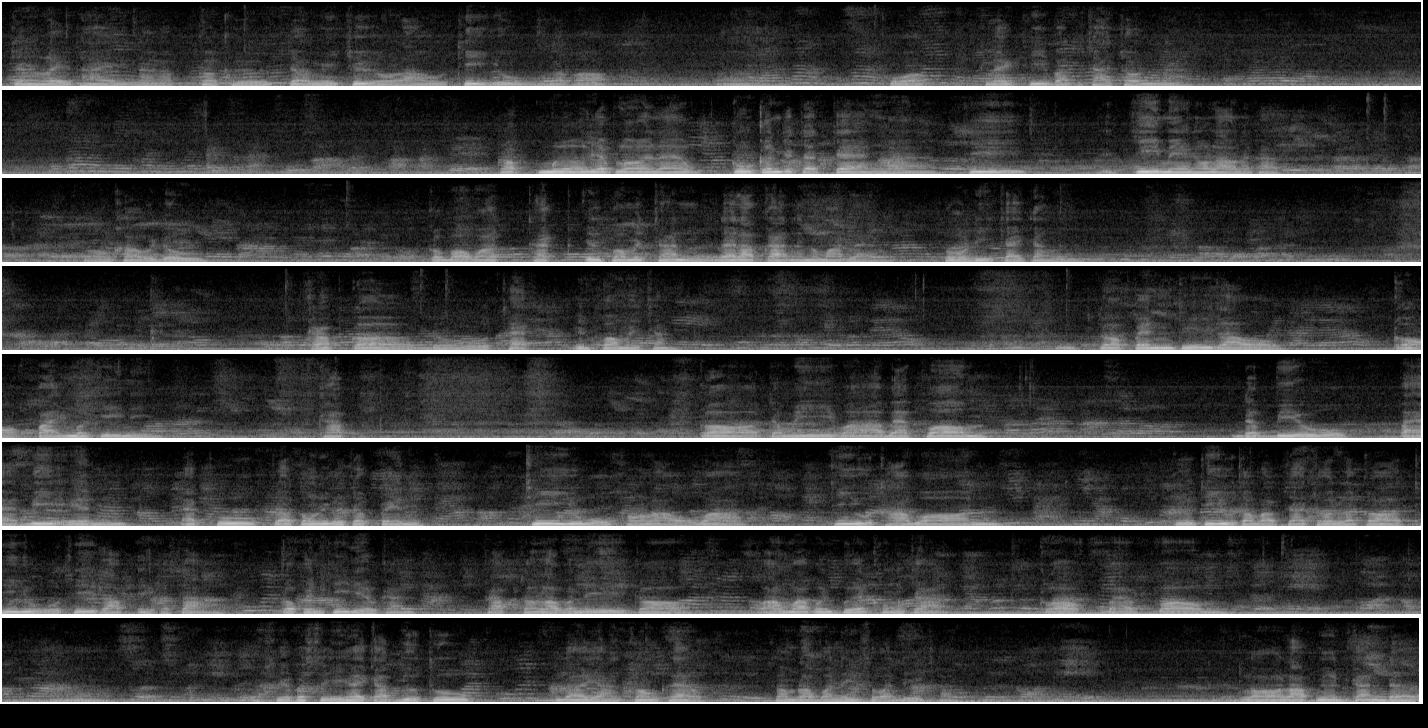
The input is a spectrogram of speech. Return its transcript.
generate ให้นะครับ ก็คือจะมีชื่อของเราที่อยู่แล้วก็พวกเลขที่บัตรประชาชนนะคนมาในลักษณะชู้สาวและคุกคามทางเพศครับเมื่อเรียบร้อยแล้ว Google ก็จะแจ้งมาที่ Gmail ของเรานะครับ ลองเข้าไปดู ก็บอกว่า Tag Information ได้รับการอนุมัติแล้วโอ้ดีใจจังเลย ครับก็ดู Tag Information ก็เป็นที่เรากรอกไปเมื่อกี้นี้ครับ ก็จะมีว่าแบบฟอร์ม W 8 BN approve แล้วตรงนี้ก็จะเป็นที่อยู่ของเราว่าที่อยู่ถาวรคือที่อยู่ตามบัตรประชาชนแล้วก็ที่อยู่ที่รับเอกสารก็เป็นที่เดียวกัน ครับสำหรับวันนี้ก็หวังว่าเพื่อนๆคงจะกรอกแบบฟอร์มเสียภาษีให้กับ YouTube ได้อย่างคล่องแคล่วสำหรับวันนี้สวัสดีครับ รอรับเงินกันเด้อ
